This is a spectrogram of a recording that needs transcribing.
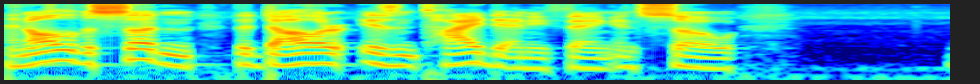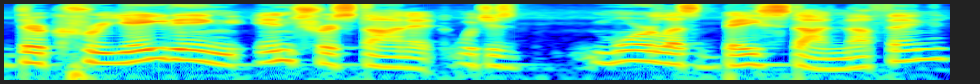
and all of a sudden the dollar isn't tied to anything, and so they're creating interest on it, which is more or less based on nothing.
